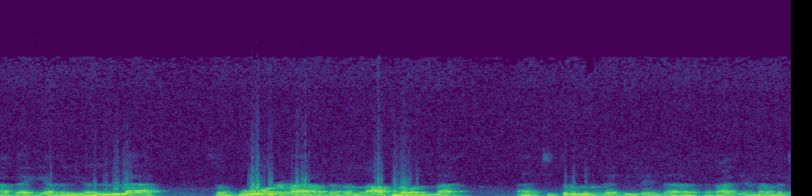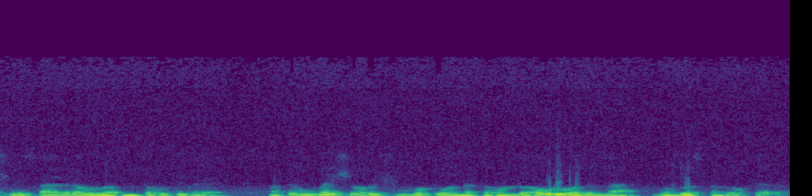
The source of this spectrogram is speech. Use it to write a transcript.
ಹಾಗಾಗಿ ಅದರ ಎಲ್ಲ ಸಂಪೂರ್ಣ ಅದರ ಲಾಭವನ್ನ ಚಿತ್ರದುರ್ಗ ಜಿಲ್ಲೆಯಿಂದ ರಾಜಣ್ಣ ಲಕ್ಷ್ಮೀ ಸಾಗರ್ ಅವರು ಅದನ್ನು ತಗೋತಿದ್ದಾರೆ. ಮತ್ತೆ ಉಮೇಶ್ ಅವರು ಶಿವಮೊಗ್ಗವನ್ನ ತಗೊಂಡು ಅವರು ಅದನ್ನ ಮುಂದುವರ್ಸ್ಕೊಂಡು ಹೋಗ್ತಾ ಇದ್ದಾರೆ.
